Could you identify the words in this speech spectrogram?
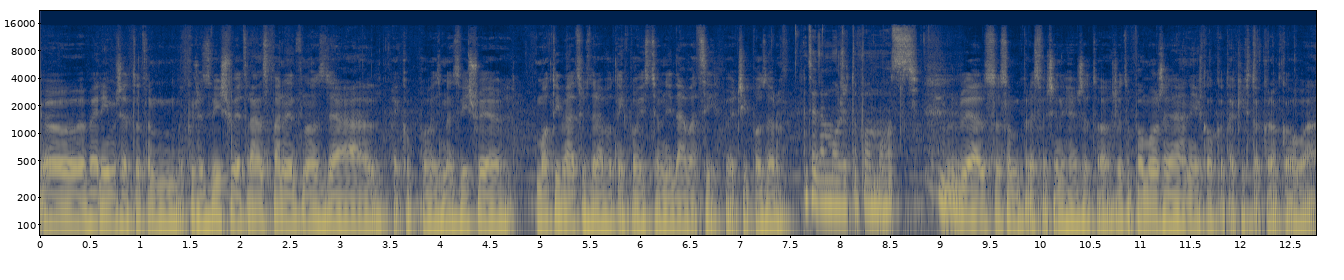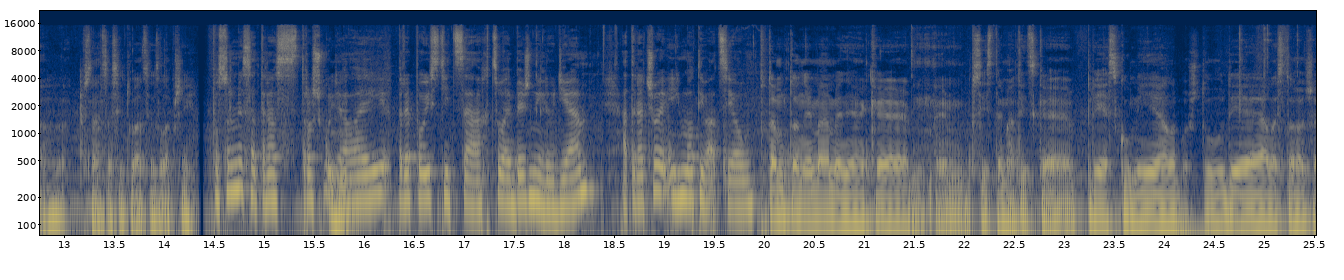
uh, verím, že to tam akože zvyšuje transparentnosť a ako povedzme zvyšuje motiváciu zdravotných poisťovní dávať si väčší pozor. A teda môže to pomôcť? Ja som presvedčený, že to, že to pomôže a niekoľko takýchto krokov a snáď sa situácia zlepší. Posuňme sa teraz trošku mm-hmm. ďalej. Prepoistiť sa chcú aj bežní ľudia. A teda čo je ich motiváciou? V tomto nemáme nejaké neviem, systematické prieskumy alebo štúdie, ale z toho, čo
